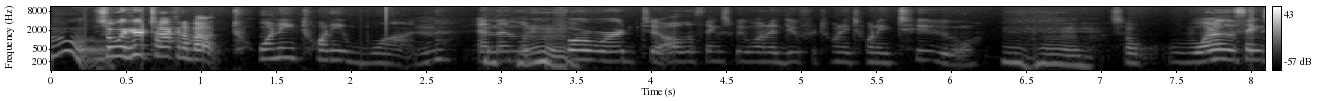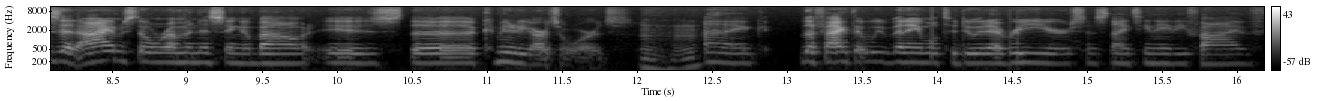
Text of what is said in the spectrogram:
Ooh. So we're here talking about 2021, and then Mm-hmm. looking forward to all the things we want to do for 2022. Mm-hmm. So one of the things that I'm still reminiscing about is the Community Arts Awards. Mhm. I think the fact that we've been able to do it every year since 1985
